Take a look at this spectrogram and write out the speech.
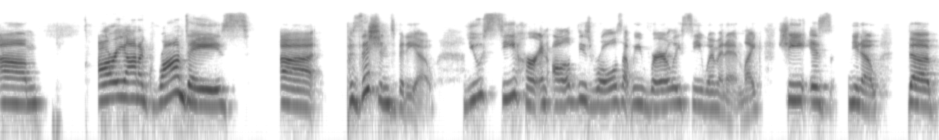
um Ariana Grande's uh, positions video. You see her in all of these roles that we rarely see women in. Like she is, you know, the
